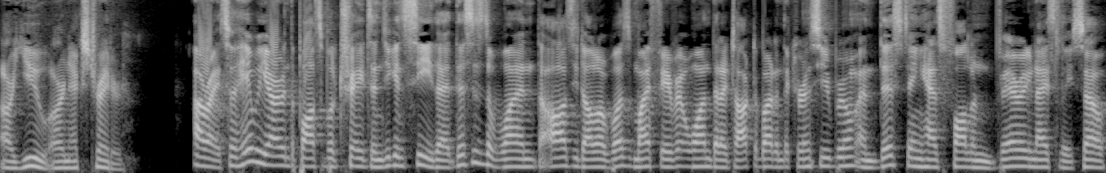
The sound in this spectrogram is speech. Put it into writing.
Are you our next trader? All right, so here we are in the possible trades, and you can see that this is the one, the Aussie dollar was my favorite one that I talked about in the currency room, and this thing has fallen very nicely. So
